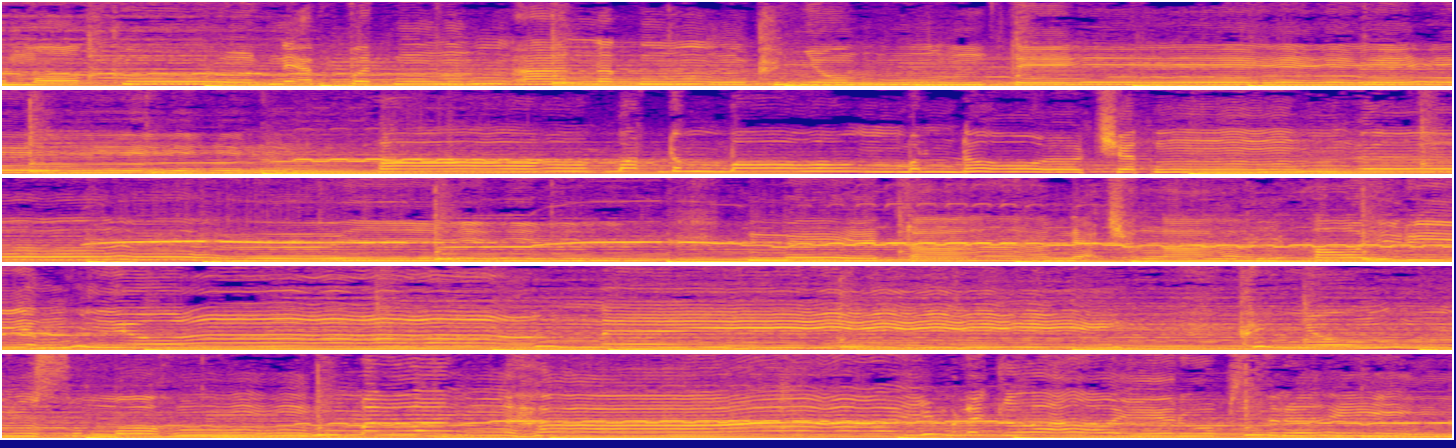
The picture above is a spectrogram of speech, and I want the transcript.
ថ្មគោលអ្នកពិតអាណិតខ្ញុំទេអបាត់ដំបងបណ្ដូលចិត្តអើយមេត្តាអ្នកឆ្លើយឲ្យរៀងយល់នៃខ្ញុំស្មោះម្លឹងហើយមិនដេចឡើយរូបស្រី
